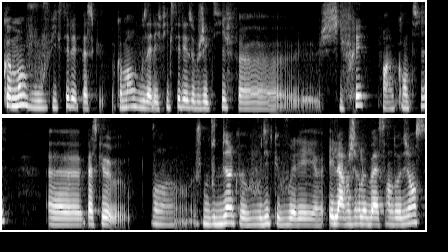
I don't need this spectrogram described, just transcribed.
comment vous fixez les, parce que comment vous allez fixer les objectifs euh, chiffrés, enfin quanti, parce que bon, je me doute bien que vous vous dites que vous allez élargir le bassin d'audience.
